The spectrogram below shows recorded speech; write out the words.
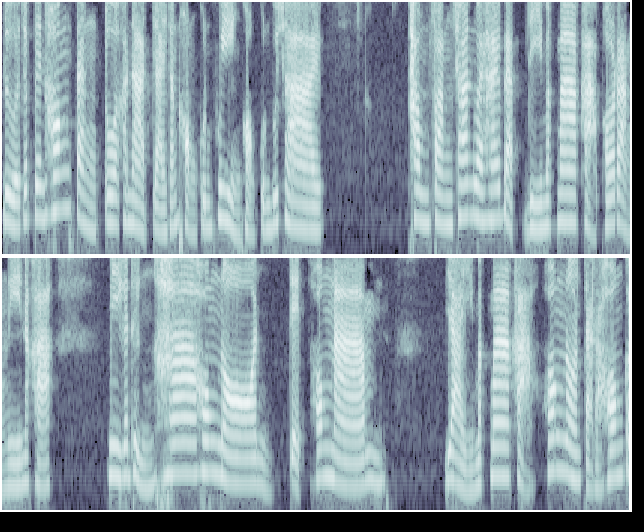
หรือจะเป็นห้องแต่งตัวขนาดใหญ่ทั้งของคุณผู้หญิงของคุณผู้ชายำฟังก์ชันไว้ให้แบบดีมากๆค่ะ เพราะหลังนี้นะคะ มีกันถึง 5 ห้องนอน 7 ห้องน้ำใหญ่มากๆค่ะ ห้องนอนแต่ละห้องก็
